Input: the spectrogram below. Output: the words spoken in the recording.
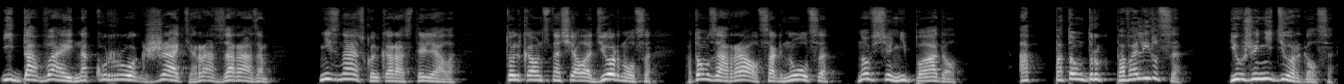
и давай на курок жать раз за разом. Не знаю, сколько раз стреляла. Только он сначала дернулся, потом заорал, согнулся, но все не падал. А потом вдруг повалился и уже не дергался.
